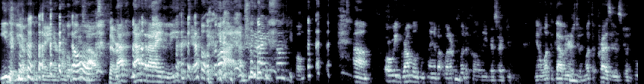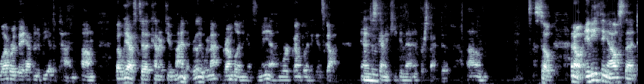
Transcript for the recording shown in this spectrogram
either of you ever complain or grumble about your spouse. Never. Not, not that I do either, Jack. No. But I'm sure there might be some people. Um, or we grumble and complain about what our political leaders are doing. You know, what the governor is doing, what the president's doing, whoever they happen to be at the time. Um, but we have to kind of keep in mind that really we're not grumbling against man, we're grumbling against God. And just kind of keeping that in perspective. Um, so, I don't know, anything else that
